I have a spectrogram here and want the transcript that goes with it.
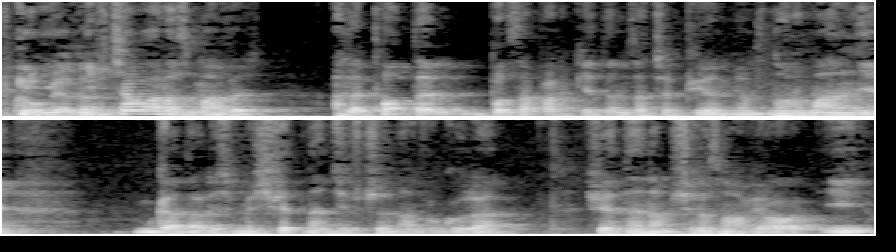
W klubie, i tak? nie chciała rozmawiać, ale potem poza parkietem zaczepiłem ją. Normalnie gadaliśmy, świetna dziewczyna w ogóle. Świetnie nam się rozmawiało i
